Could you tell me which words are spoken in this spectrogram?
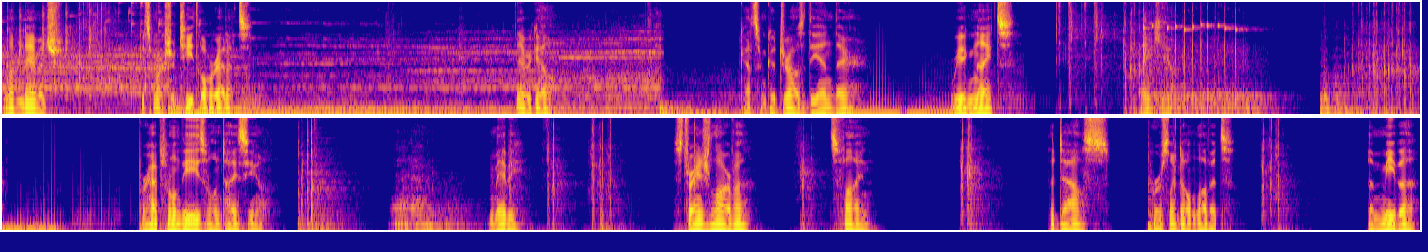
11 damage. Get some extra teeth while we're at it. There we go. Got some good draws at the end there. Reignite. Thank you. Perhaps one of these will entice you. Maybe. Strange larva. It's fine. The Douse. Personally don't love it. Amoeba.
